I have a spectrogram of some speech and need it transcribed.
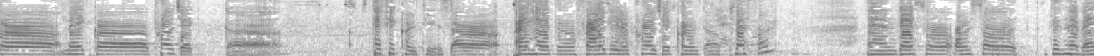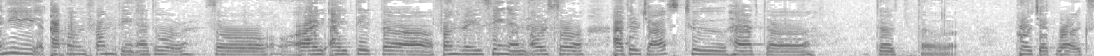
uh, make a project uh, difficulties. Uh, I had a five-year project called uh, Platform, and that's also didn't have any government funding at all. So I, I did the fundraising and also other jobs to have the the, the project works.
